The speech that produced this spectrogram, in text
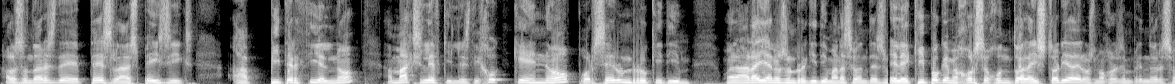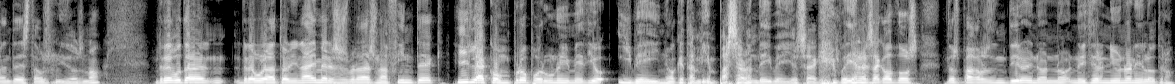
a los fundadores de Tesla, SpaceX, a Peter Thiel, ¿no? A Max Levky les dijo que no por ser un rookie team. Bueno, ahora ya no es un rookie team, ahora solamente es el equipo que mejor se juntó a la historia de los mejores emprendedores solamente de Estados Unidos, ¿no? Regulatory Nightmare, eso es verdad, es una fintech. Y la compró por uno y medio eBay, ¿no? Que también pasaron de eBay. O sea que podían haber sacado dos, dos pájaros de un tiro y no, no, no hicieron ni uno ni el otro.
